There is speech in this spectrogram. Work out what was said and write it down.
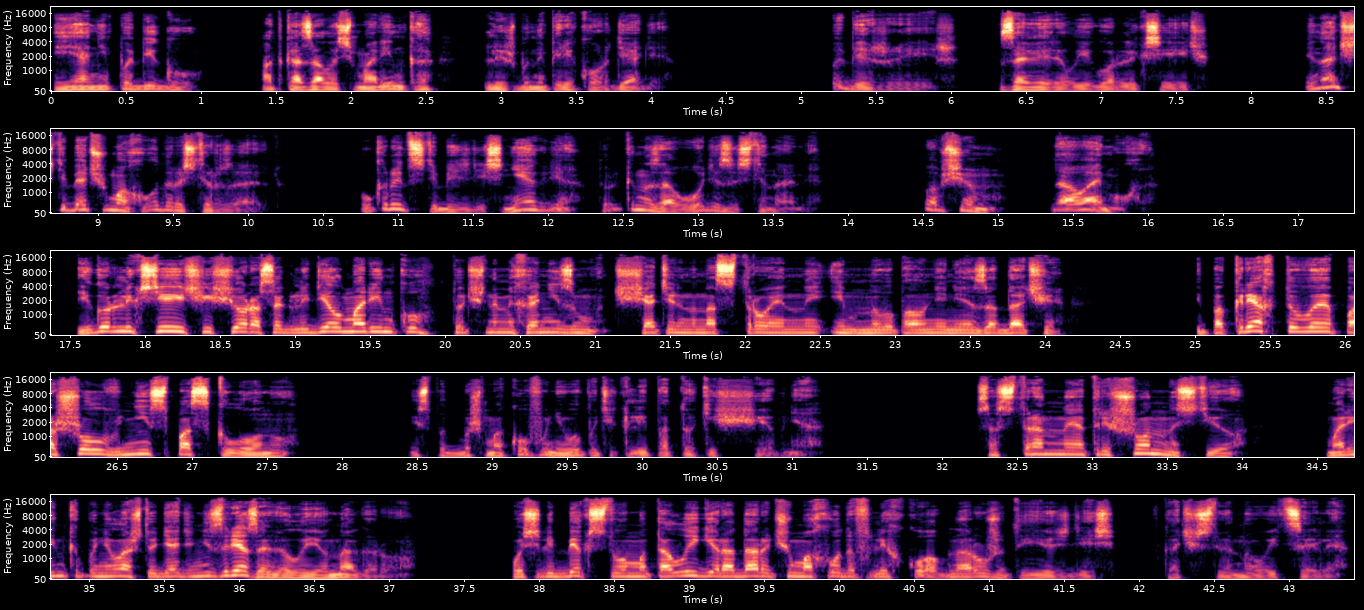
«Я не побегу», — отказалась Маринка, лишь бы наперекор дяде. «Побежишь», — заверил Егор Алексеевич. «Иначе тебя чумоходы растерзают. Укрыться тебе здесь негде, только на заводе за стенами. В общем, давай, муха». Егор Алексеевич еще раз оглядел Маринку, точно механизм, тщательно настроенный им на выполнение задачи, и, покряхтывая, пошел вниз по склону. Из-под башмаков у него потекли потоки щебня. Со странной отрешенностью Маринка поняла, что дядя не зря завел ее на гору. После бегства мотолыги радары чумоходов легко обнаружат ее здесь в качестве новой цели.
